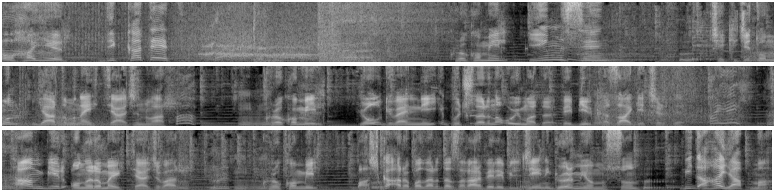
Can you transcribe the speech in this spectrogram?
Oh hayır, dikkat et. Krokomil, iyi misin? Çekici Tom'un yardımına ihtiyacın var. Krokomil, yol güvenliği ipuçlarına uymadı ve bir kaza geçirdi. Tam bir onarıma ihtiyacı var. Krokomil, başka arabalara da zarar verebileceğini görmüyor musun? Bir daha yapma.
